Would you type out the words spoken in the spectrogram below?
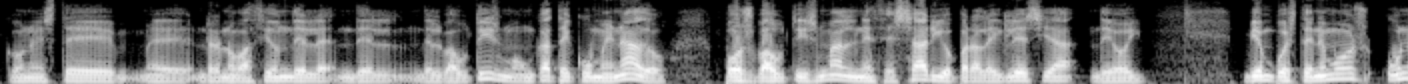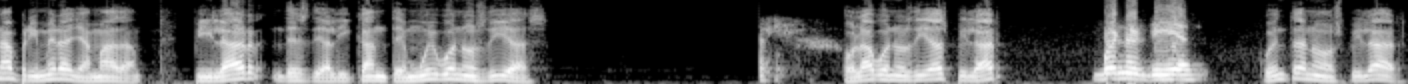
con esta eh, renovación del, del bautismo, un catecumenado posbautismal necesario para la iglesia de hoy. Bien, pues tenemos una primera llamada. Pilar desde Alicante. Muy buenos días. Hola, buenos días, Pilar. Buenos días. Cuéntanos, Pilar.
